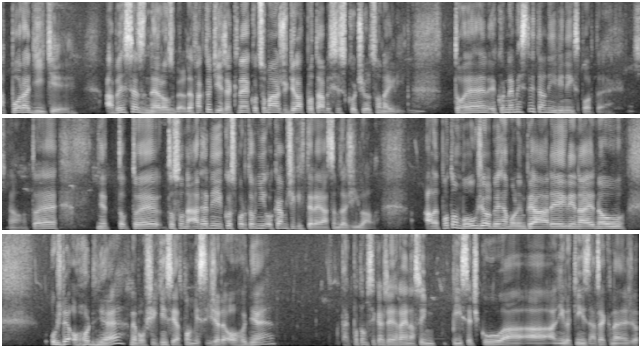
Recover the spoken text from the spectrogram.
a poradí ti, aby se nerozbil. De facto ti řekne, jako co máš udělat pro to, aby si skočil co nejlíp. Hmm. To je jako nemyslitelný v jiných sportech. No, to, je, to, to, je, to jsou nádherné jako sportovní okamžiky, které já jsem zažíval ale potom bohužel během olympiády, kdy najednou už jde o hodně, nebo všichni si aspoň myslí, že jde o hodně, tak potom si každý hraje na svým písečku a, a, a nikdo ti nic neřekne, že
